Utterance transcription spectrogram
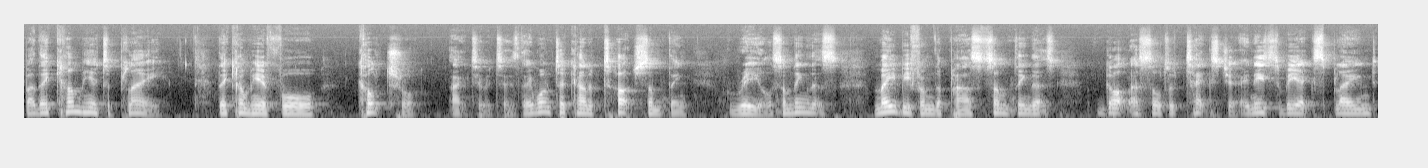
but they come here to play. They come here for cultural activities. They want to kind of touch something real, something that's maybe from the past, something that's got a sort of texture. It needs to be explained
